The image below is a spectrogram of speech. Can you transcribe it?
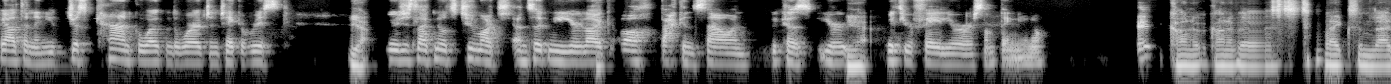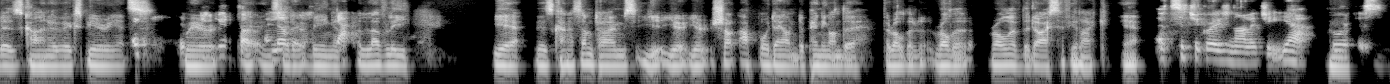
Bealtaine and you just can't go out in the world and take a risk. Yeah. You're just like, no, it's too much. And suddenly you're like, oh, back in Samhain because you're yeah. with your failure or something, you know. It kind of kind of a snakes and ladders kind of experience it's where uh, instead of it being yeah. a, a, lovely yeah there's kind of sometimes you, are you're shot up or down depending on the the roll the roll the roll of the dice if you like yeah that's such a great analogy yeah mm. gorgeous mm.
